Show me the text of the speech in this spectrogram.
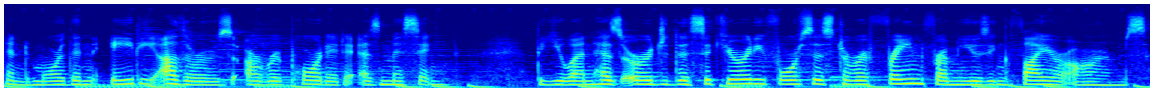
and more than 80 others are reported as missing. The UN has urged the security forces to refrain from using firearms.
